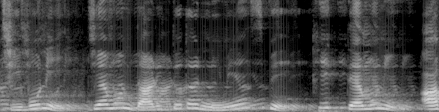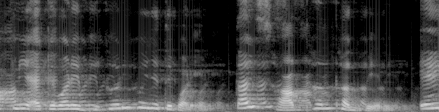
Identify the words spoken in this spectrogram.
জীবনে যেমন দারিদ্রতা নেমে আসবে, ঠিক তেমনই আপনি একেবারে ভিখারি হয়ে যেতে পারেন। তাই সাবধান থাকবেন। এই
